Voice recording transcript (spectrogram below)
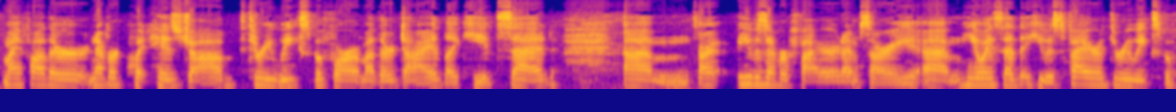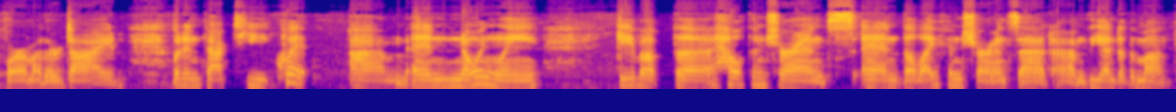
my father never quit his job three weeks before our mother died, like he had said. Um, he was never fired, I'm sorry. Um, he always said that he was fired three weeks before our mother died, but in fact, he quit um, and knowingly gave up the health insurance and the life insurance at um, the end of the month.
